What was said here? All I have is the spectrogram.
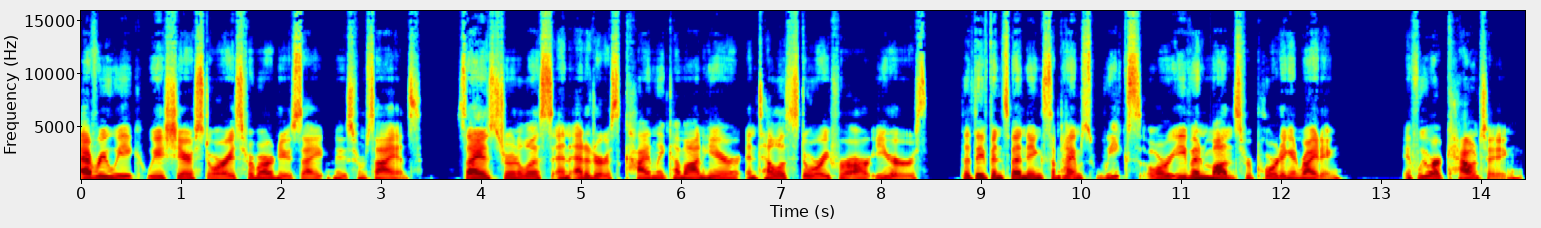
Every week, we share stories from our news site, News from Science. Science journalists and editors kindly come on here and tell a story for our ears that they've been spending sometimes weeks or even months reporting and writing. If we were counting,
